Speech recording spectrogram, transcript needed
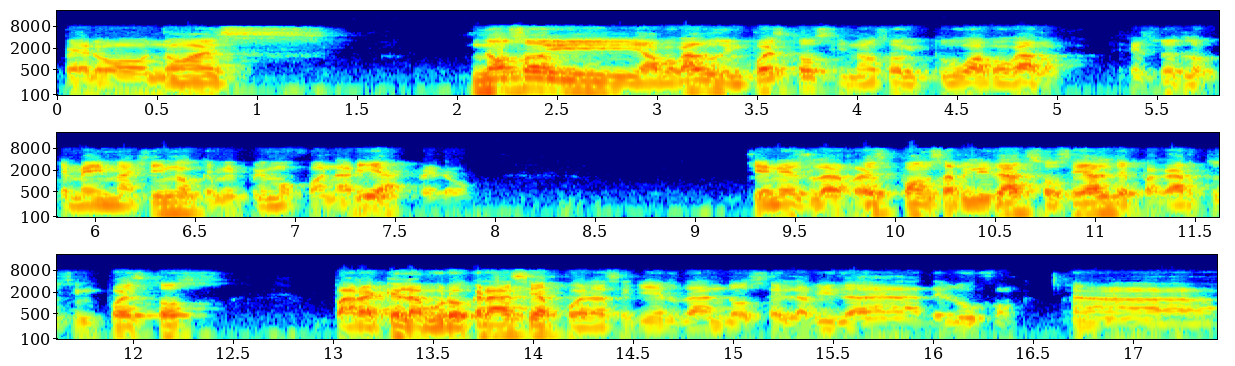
pero no es, no soy abogado de impuestos y no soy tu abogado. Eso es lo que me imagino que mi primo Juan haría, pero tienes la responsabilidad social de pagar tus impuestos para que la burocracia pueda seguir dándose la vida de lujo. Uh,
